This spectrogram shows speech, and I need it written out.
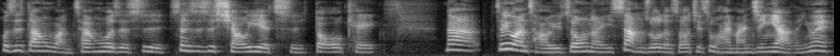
或是当晚餐，或者是甚至是宵夜吃都 OK。那这一碗草鱼粥呢，一上桌的时候，其实我还蛮惊讶的，因为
